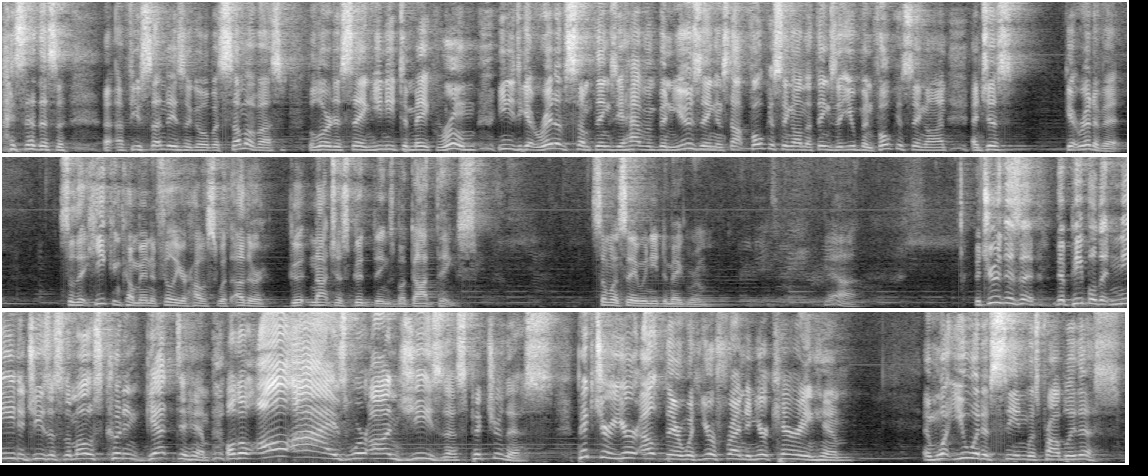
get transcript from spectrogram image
I said this a, a, few Sundays ago, but some of us, the Lord is saying, you need to make room. You need to get rid of some things you haven't been using and stop focusing on the things that you've been focusing on and just get rid of it so that He can come in and fill your house with other good, not just good things, but God things. Someone say we need to make room. Yeah. The truth is that the people that needed Jesus the most couldn't get to him. Although all eyes were on Jesus, picture this Picture you're out there with your friend and you're carrying him, and what you would have seen was probably this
